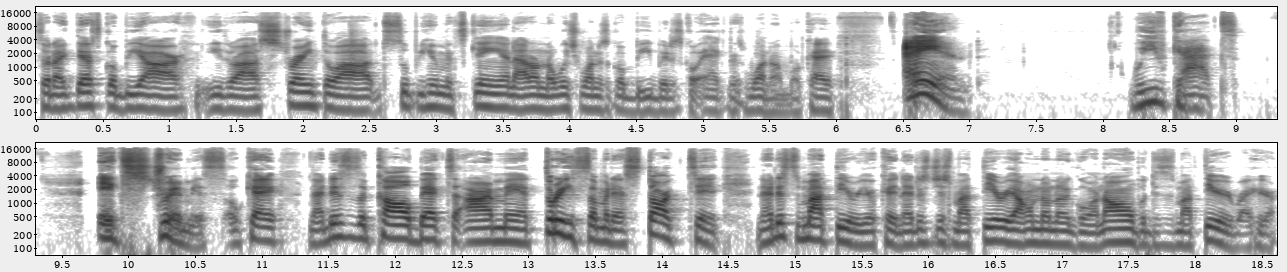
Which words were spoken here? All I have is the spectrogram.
So like that's gonna be our either our strength or our superhuman skin. I don't know which one it's gonna be, but it's gonna act as one of them, okay? And we've got Extremis. Okay, now this is a callback to Iron Man 3, some of that Stark tech. Now, this is my theory. Okay, now this is just my theory. I don't know nothing going on, but this is my theory right here.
